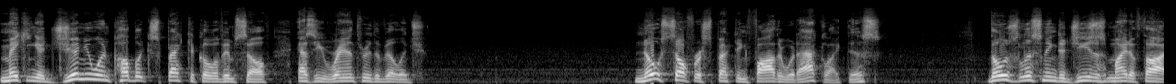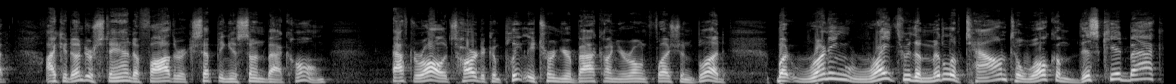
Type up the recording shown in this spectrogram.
making a genuine public spectacle of himself as he ran through the village. No self respecting father would act like this. Those listening to Jesus might have thought, I could understand a father accepting his son back home after all, it's hard to completely turn your back on your own flesh and blood. But running right through the middle of town to welcome this kid back?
